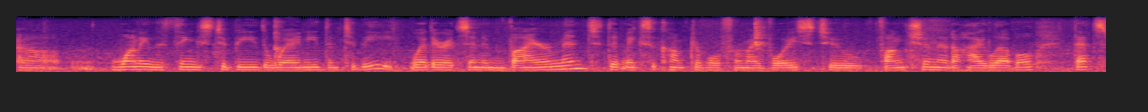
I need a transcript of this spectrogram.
uh, wanting the things to be the way I need them to be, whether it's an environment that makes it comfortable for my voice to function at a high level. That's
